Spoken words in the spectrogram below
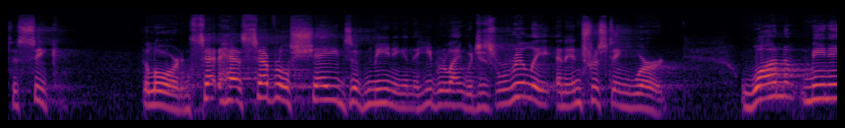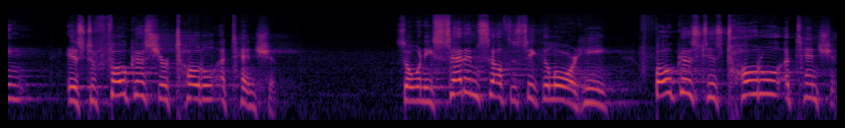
to seek the Lord. And set has several shades of meaning in the Hebrew language. It's really an interesting word. One meaning is to focus your total attention. So when he set himself to seek the Lord, he focused his total attention.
